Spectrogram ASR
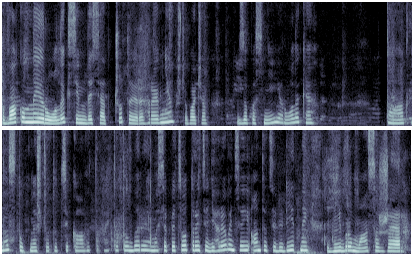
Вакуумний ролик 74 гривні. Ще бачу запасні ролики. Так, наступне, що тут цікаве, давайте доберемося. 530 гривень цей антицелюлітний вібромасажер.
